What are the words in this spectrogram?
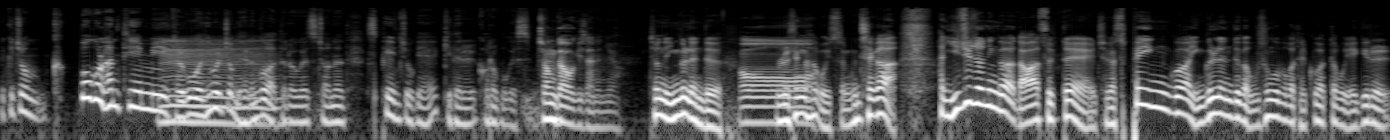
이렇게 좀 극복을 한 팀이 음. 결국은 힘을 좀 내는 것 같더라고요. 그래서 저는 스페인 쪽에 기대를 걸어보겠습니다. 정다호 기자는요. 저는 잉글랜드를 어... 생각하고. 근데 제가 한 2주 전인가 나왔을 때 제가 스페인과 잉글랜드가 우승 후보가 될 것 같다고 얘기를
